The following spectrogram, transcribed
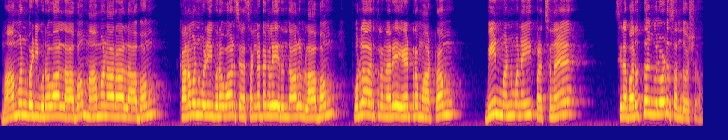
மாமன் வழி உறவால் லாபம் மாமனாரால் லாபம் கணவன் வழி உறவால் சில சங்கடங்களே இருந்தாலும் லாபம் பொருளாதாரத்தில் நிறைய ஏற்ற மாற்றம் வீண் மண்மனை பிரச்சனை சில வருத்தங்களோடு சந்தோஷம்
